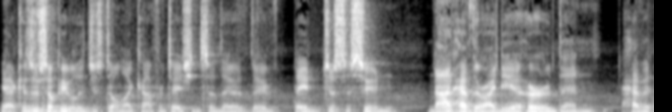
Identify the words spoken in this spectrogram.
Yeah, because there's some people that just don't like confrontation, so they they they just as soon not have their idea heard than have it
